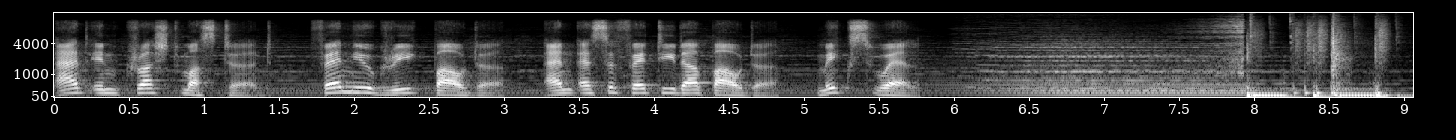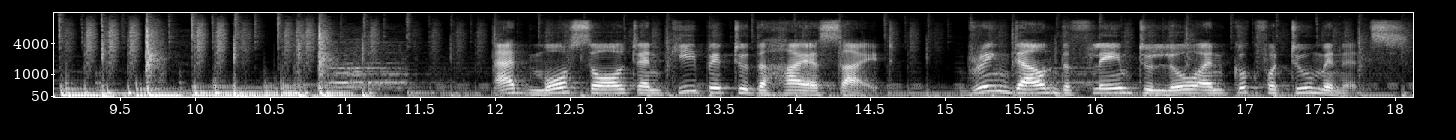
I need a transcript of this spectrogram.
Add in crushed mustard, fenugreek powder, and asafoetida powder. Mix well. Add more salt and keep it to the higher side. Bring down the flame to low and cook for 2 minutes.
